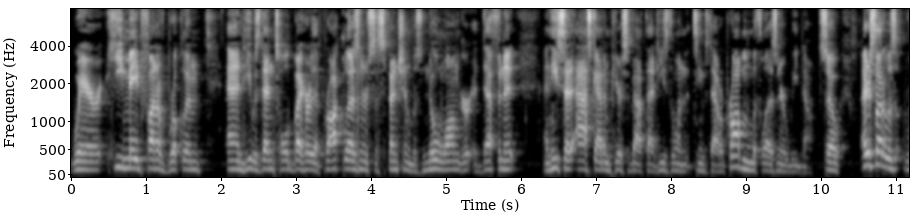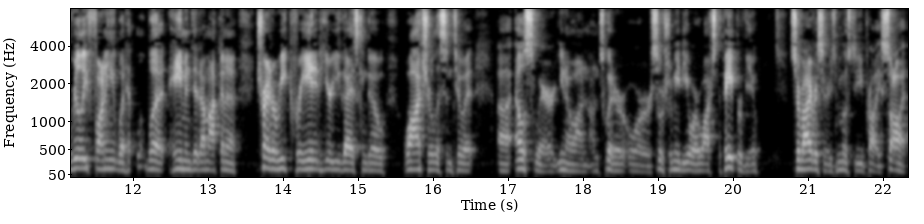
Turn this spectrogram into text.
where he made fun of Brooklyn and he was then told by her that Brock Lesnar's suspension was no longer indefinite. And he said, ask Adam Pearce about that. He's the one that seems to have a problem with Lesnar. We don't. So I just thought it was really funny what what Heyman did. I'm not going to try to recreate it here. You guys can go watch or listen to it uh, elsewhere, you know, on, on Twitter or social media or watch the pay per view. Survivor Series. Most of you probably saw it.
